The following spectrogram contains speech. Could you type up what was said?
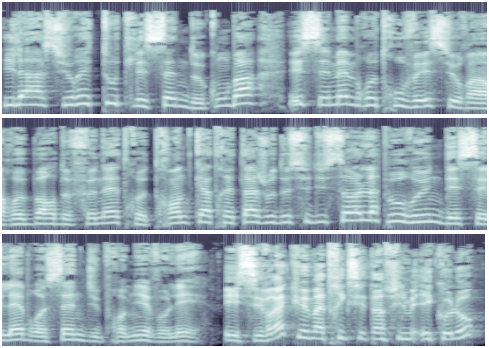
il a assuré toutes les scènes de combat et s'est même retrouvé sur un rebord de fenêtre 34 étages au-dessus du sol pour une des célèbres scènes du premier volet. Et c'est vrai que Matrix est un film écolo?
